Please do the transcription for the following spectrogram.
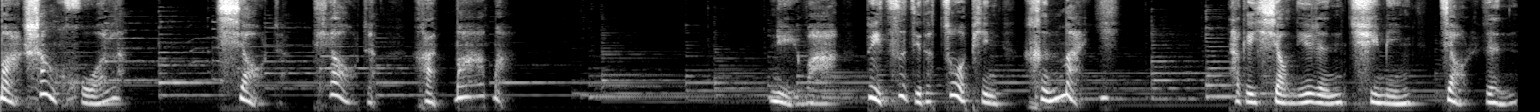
马上活了，笑着跳着喊妈妈。女娲对自己的作品很满意，她给小泥人取名叫人。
